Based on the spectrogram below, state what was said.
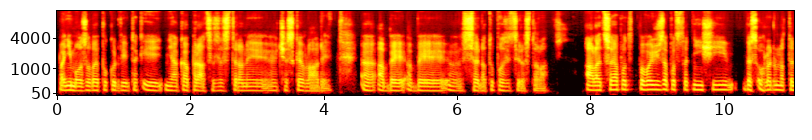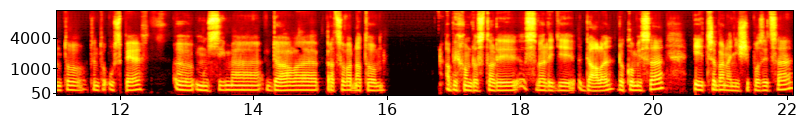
paní Mozové, pokud vím, tak i nějaká práce ze strany eh, české vlády, eh, aby, aby se na tu pozici dostala. Ale co já považuji za podstatnější, bez ohledu na tento, tento úspěch, musíme dále pracovat na tom, abychom dostali své lidi dále do komise, i třeba na nižší pozice,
